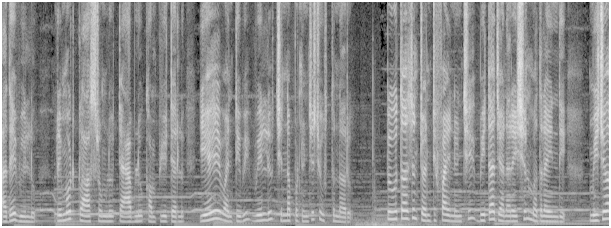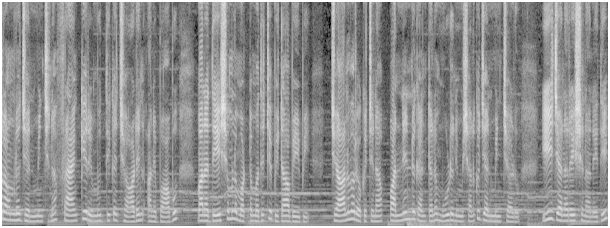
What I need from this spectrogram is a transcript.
అదే వీళ్ళు. రిమోట్ క్లాస్ రూమ్లు ట్యాబ్లు కంప్యూటర్లు ఏఐ వంటివి వీళ్ళు చిన్నప్పటి నుంచి చూస్తున్నారు. టూ థౌజండ్ ట్వంటీ ఫైవ్ నుంచి బీటా జనరేషన్ మొదలైంది. మిజోరాంలో జన్మించిన ఫ్రాంకీ రెముద్దిక జార్డెన్ అనే బాబు మన దేశంలో మొట్టమొదటి బిటా బేబీ. జనవరి ఒకటిన పన్నెండు గంటల మూడు నిమిషాలకు జన్మించాడు. ఈ జనరేషన్ అనేది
